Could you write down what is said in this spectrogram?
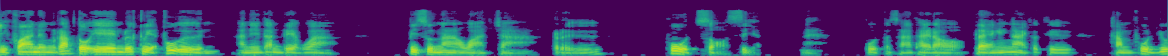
อีกฝ่ายหนึ่งรักตัวเองหรือเกลียดผู้อื่น อันนี้ท่านเรียกว่า ปิสุนาวาจา หรือพูดส่อเสียดนะพูดภาษาไทยเราแปลง่าย ๆ ก็คือคำพูดยุ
